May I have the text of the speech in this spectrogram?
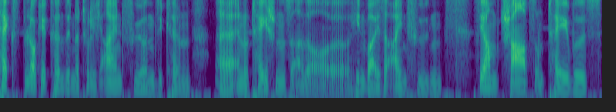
Textblöcke können Sie natürlich einführen. Sie können äh, Annotations, also äh, Hinweise einfügen. Sie haben Charts und Tables.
